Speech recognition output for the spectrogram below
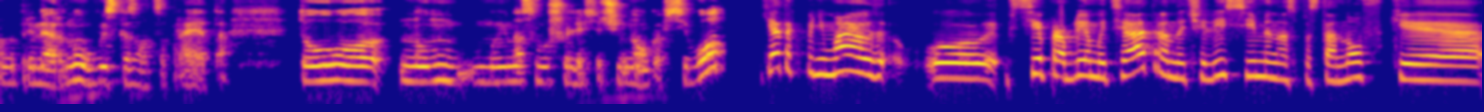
например, ну, высказаться про это, то ну, мы наслушались очень много всего. Я так понимаю, все проблемы театра начались именно с постановки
